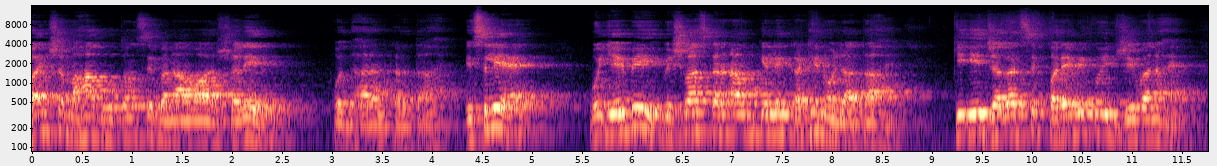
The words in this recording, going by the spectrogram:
पंच महाभूतों से बना हुआ शरीर वो धारण करता है। इसलिए वो ये भी विश्वास करना उनके लिए कठिन हो जाता है कि इस जगत से परे भी कोई जीवन है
